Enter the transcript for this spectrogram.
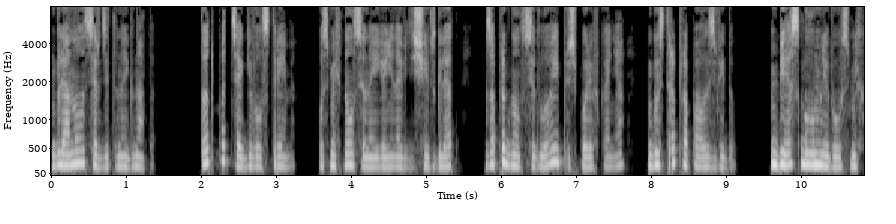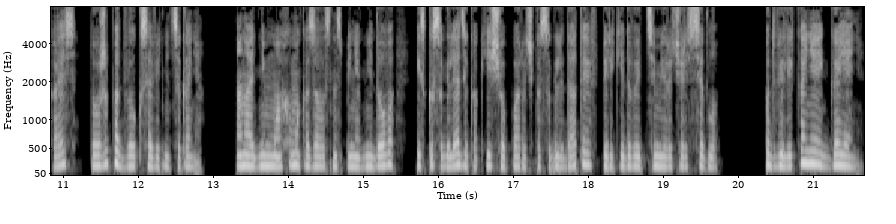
глянула сердито на Игната. Тот подтягивал стремя, усмехнулся на ее ненавидящий взгляд, запрыгнул в седло и, пришпорив коня, быстро пропал из виду. Бес, глумливо усмехаясь, тоже подвел к советнице коня. Она одним махом оказалась на спине Гнедова, искоса глядя, как еще парочка соглядатаев перекидывает Тимира через седло. Подвели коня и к Гаяне.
